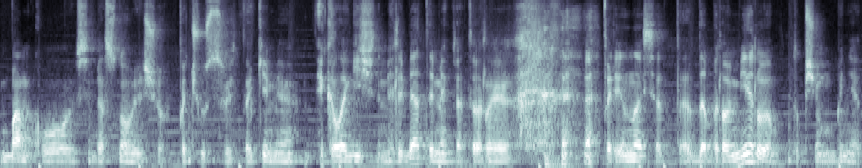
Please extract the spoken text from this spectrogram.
банку себя снова еще почувствовать такими экологичными ребятами, которые приносят добро миру, то почему бы нет?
